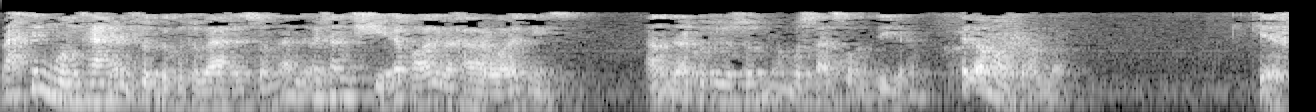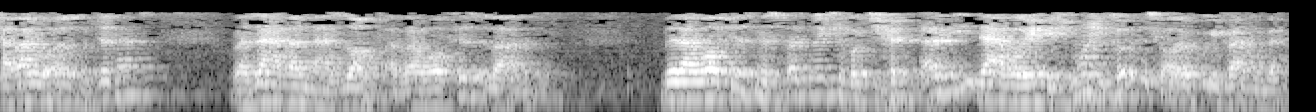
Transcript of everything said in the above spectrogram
وقتی منتقل شد به کتب اهل سنت نوشتن شیعه قائل به خبر واحد نیست. الان در کتب سنی هم مستثنا دیگه. الا ماشاءالله. که خبر واحد حجت هست. و ذهب نظام و روافض الی به روافض نسبت به که حجت در این دعوای اجماع اینطور نیست که فرمودن.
